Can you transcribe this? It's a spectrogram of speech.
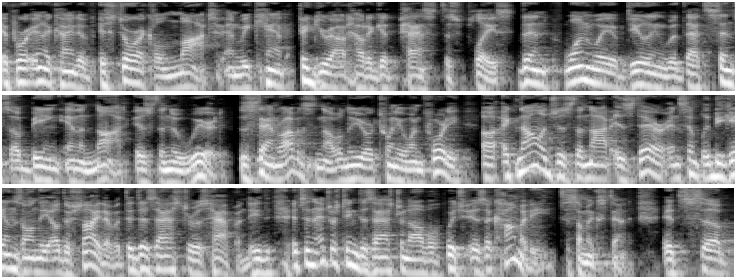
if we're in a kind of historical knot and we can't figure out how to get past this place, then one way of dealing with that sense of being in a knot is the new weird. The Stan Robinson novel, New York 2140, uh, acknowledges the knot is there and simply begins on the other side of it. The disaster has happened. He, it's an interesting disaster novel, which is a comedy to some extent. It's, uh,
